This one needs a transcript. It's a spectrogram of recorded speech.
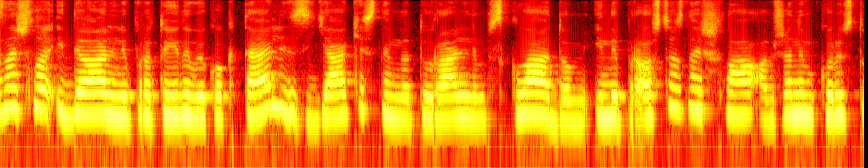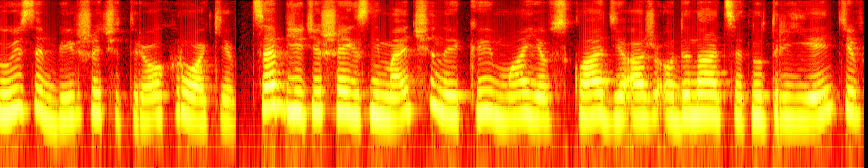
знайшла ідеальний протеїновий коктейль з якісним натуральним складом. І не просто знайшла, а вже ним користуюся більше 4 років. Це б'юті-шейк з Німеччини, який має в складі аж 11 нутрієнтів,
